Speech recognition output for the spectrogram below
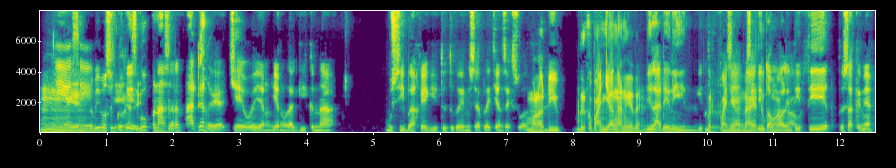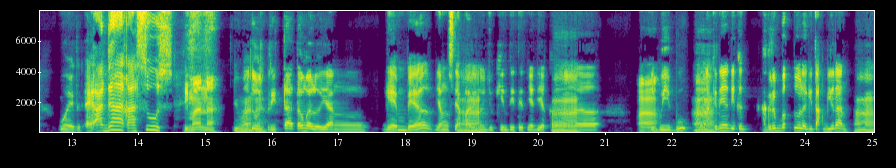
Hmm. Iya Iya. sih. Tapi maksud gue Iya kayak gue penasaran ada nggak ya cewek yang yang lagi kena musibah kayak gitu tuh kayak misalnya pelecehan seksual Malah di berkepanjangan gitu. diladenin gitu. Berkepanjangan. Nah, Saya itu gua ditongolin titit terus akhirnya wah eh ada kasus. Di mana? Gimana? Aduh berita tahu nggak lu yang gembel yang setiap hari nunjukin tititnya dia ke Ah. ibu-ibu dan Ah. akhirnya dia ke kegerebek tuh lagi takbiran. Heeh.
